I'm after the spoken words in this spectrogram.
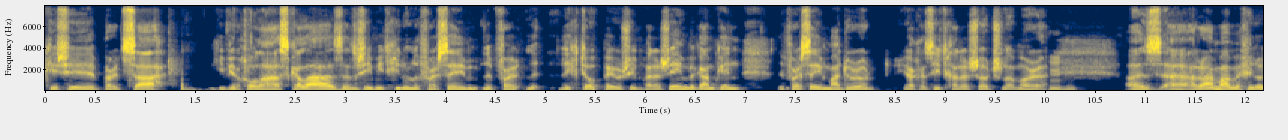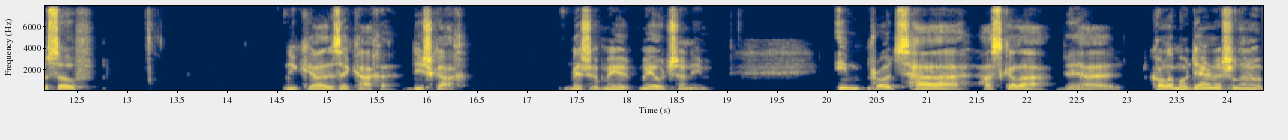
כשפרצה כביכול ההשכלה אז אנשים התחילו לפרסם, לפר, לכתוב פירושים חדשים וגם כן לפרסם מהדורות יחסית חדשות של המורה. Mm-hmm. אז uh, הרמב"ם הפילוסוף נקרא לזה ככה, נשכח במשך מאות שנים. עם פרוץ ההשכלה וכל המודרנה שלנו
